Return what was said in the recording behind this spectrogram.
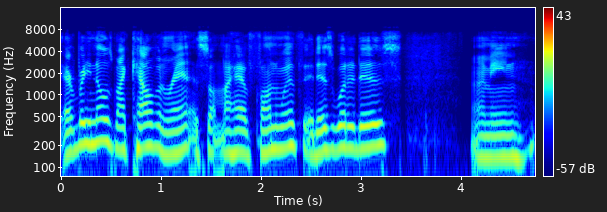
everybody knows my Calvin rant is something I have fun with. It is what it is. I mean,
